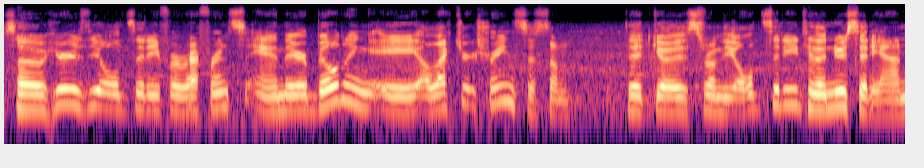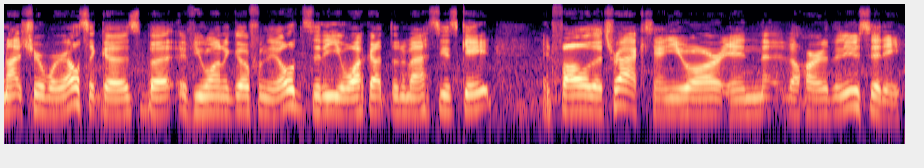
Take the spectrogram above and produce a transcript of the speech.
So here's the old city for reference, and they're building a electric train system that goes from the old city to the new city. And I'm not sure where else it goes, but if you want to go from the old city, you walk out the Damascus Gate and follow the tracks, and you are in the heart of the new city.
